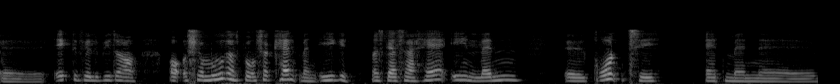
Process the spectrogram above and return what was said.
øh, ægtefællebidrag. Og, og som udgangspunkt, så kan man ikke. Man skal altså have en eller anden øh, grund til, at man øh,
